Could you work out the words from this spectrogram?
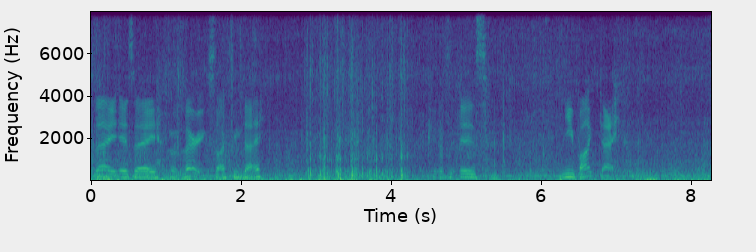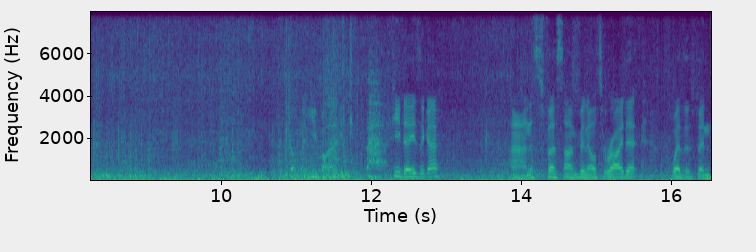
Today is a very exciting day because it is new bike day. Got my new bike a few days ago and this is the first time I've been able to ride it. Weather's been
